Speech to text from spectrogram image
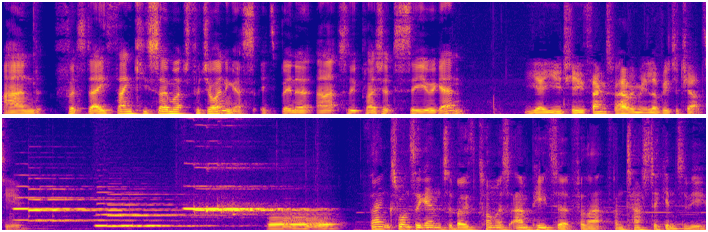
And for today, thank you so much for joining us. It's been a, an absolute pleasure to see you again. Yeah, you too. Thanks for having me. Lovely to chat to you. Thanks once again to both Thomas and Peter for that fantastic interview.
